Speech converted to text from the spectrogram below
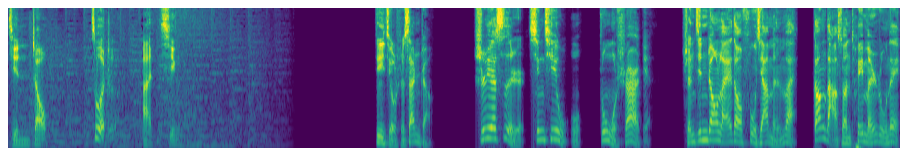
今朝》，作者：暗星。第九十三章，十月四日，星期五中午十二点，沈今朝来到傅家门外，刚打算推门入内，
